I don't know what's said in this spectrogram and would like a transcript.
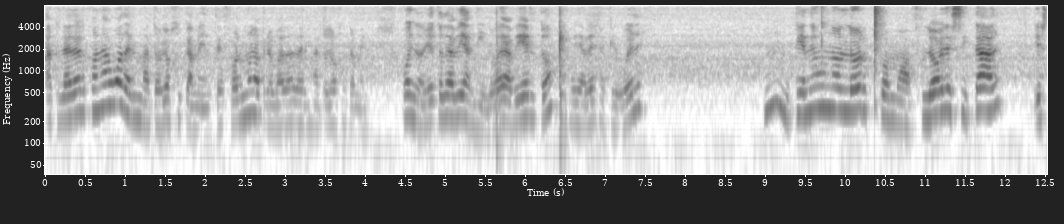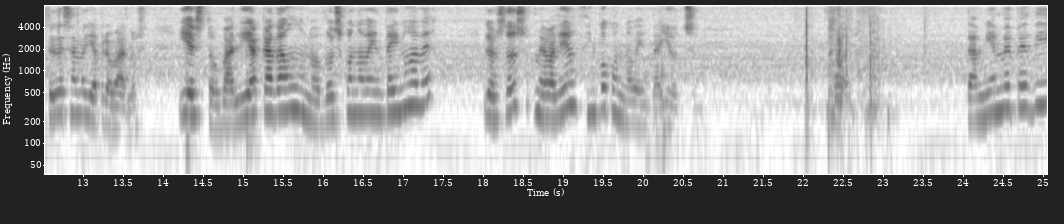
Aclarar con agua dermatológicamente. Fórmula aprobada dermatológicamente. Bueno, yo todavía ni lo he abierto. Voy a ver a qué huele. Mm, tiene un olor como a flores y tal. Y estoy deseando ya probarlos. Y esto valía cada uno 2,99. Los dos me valían 5,98. Bueno. También me pedí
